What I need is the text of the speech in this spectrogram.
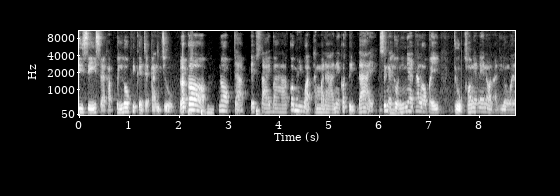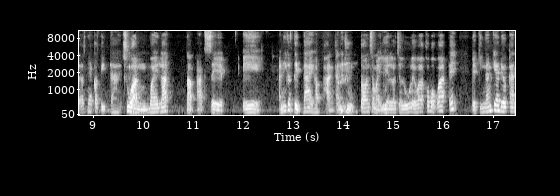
disease อะครับเป็นโรคที่เกิดจากการจูบแล้วก็นอกจากเอฟไซบาร์ก็มีหวัดธรรมดาเนี่ยก็ติดได้ ซึ่งไอ้ตัวนี้เนี่ยถ้าเราไปจูบเขาเนี่ยแน่นอนอะดีโนไวรัสเนี่ยก็ติดได้ ส่วนไวรัสตับอักเสบ A อันนี้ก็ติดได้ครับผ่านการจูบตอนสมัยเรียนเราจะรู้เลยว่าเขาบอกว่าเอ๊ะ อย่ากินน้ำแก้วเดียวกัน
